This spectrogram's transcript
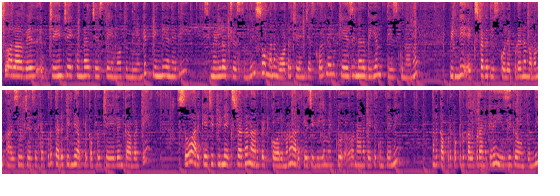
సో అలా వే చేంజ్ చేయకుండా చేస్తే ఏమవుతుంది అంటే పిండి అనేది స్మెల్ వచ్చేస్తుంది. సో మనం వాటర్ చేంజ్ చేసుకోవాలి. నేను కేజీన్నర బియ్యం తీసుకున్నాను. పిండి ఎక్స్ట్రాగా తీసుకోవాలి. ఎప్పుడైనా మనం అరిసెలు చేసేటప్పుడు తడిపిండి అప్పటికప్పుడు చేయలేం కాబట్టి. సో అరకేజీ పిండి ఎక్స్ట్రాగా నానబెట్టుకోవాలి. మనం అరకేజీ బియ్యం ఎక్కువ నానబెట్టుకుంటేనే మనకు అప్పటికప్పుడు కలపడానికైనా ఈజీగా ఉంటుంది.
